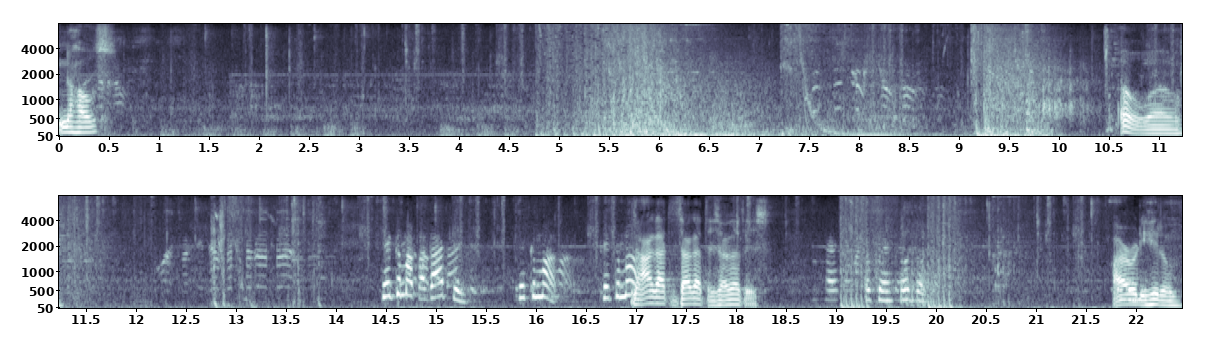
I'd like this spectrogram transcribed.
In the house. Oh wow. Pick him up, I got this. Pick him up. Pick him up. I got this. I got this. I got this. Okay, hold up. I already hit him.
